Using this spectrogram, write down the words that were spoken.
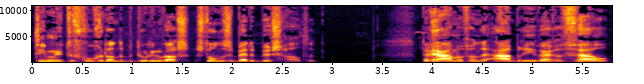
Tien minuten vroeger dan de bedoeling was, stonden ze bij de bushalte. De ramen van de abri waren vuil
